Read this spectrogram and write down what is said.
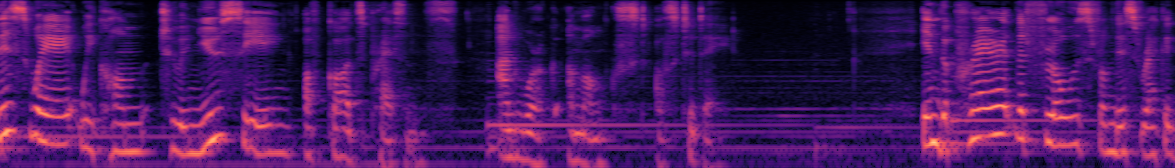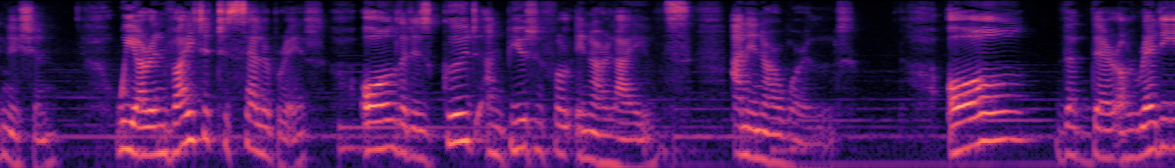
this way, we come to a new seeing of God's presence and work amongst us today. In the prayer that flows from this recognition, we are invited to celebrate all that is good and beautiful in our lives and in our world, all that there already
